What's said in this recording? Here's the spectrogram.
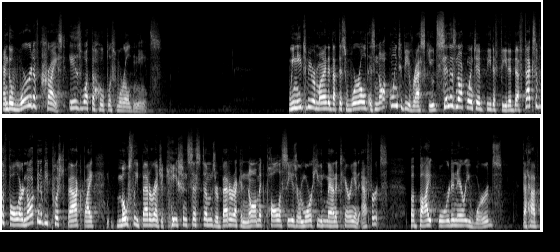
And the word of Christ is what the hopeless world needs. We need to be reminded that this world is not going to be rescued. Sin is not going to be defeated. The effects of the fall are not going to be pushed back by mostly better education systems or better economic policies or more humanitarian efforts, but by ordinary words that have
